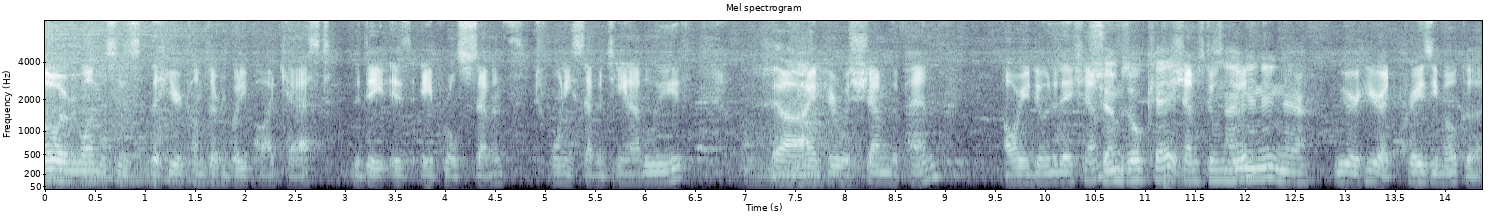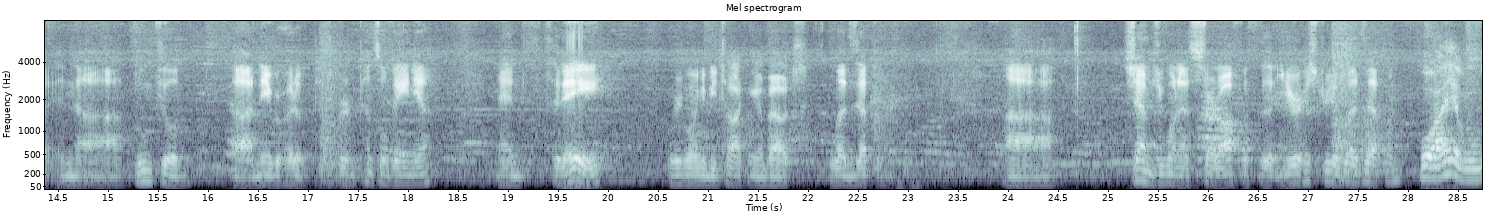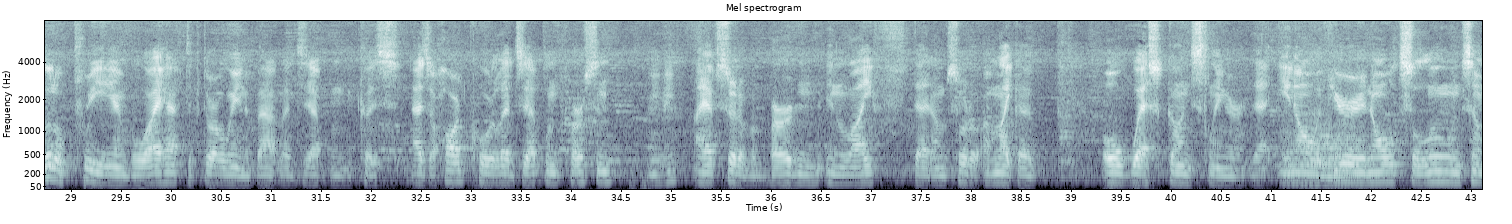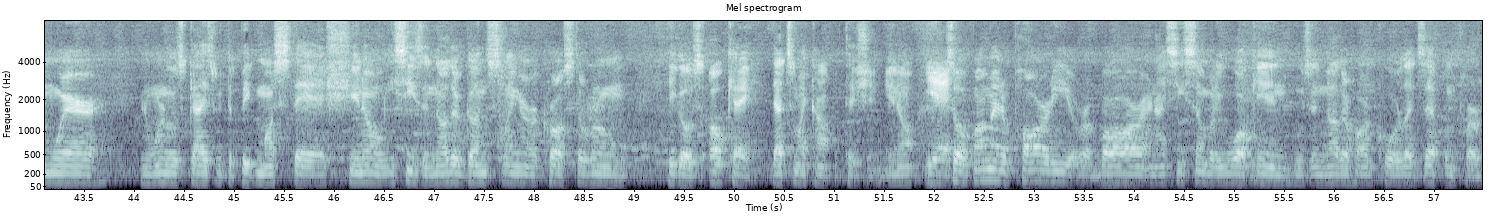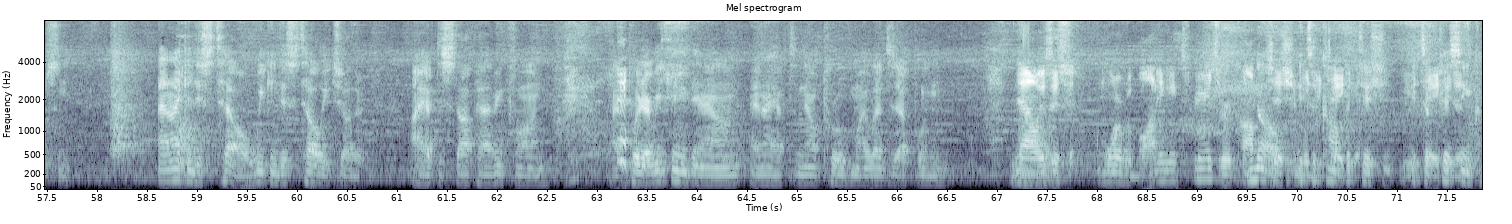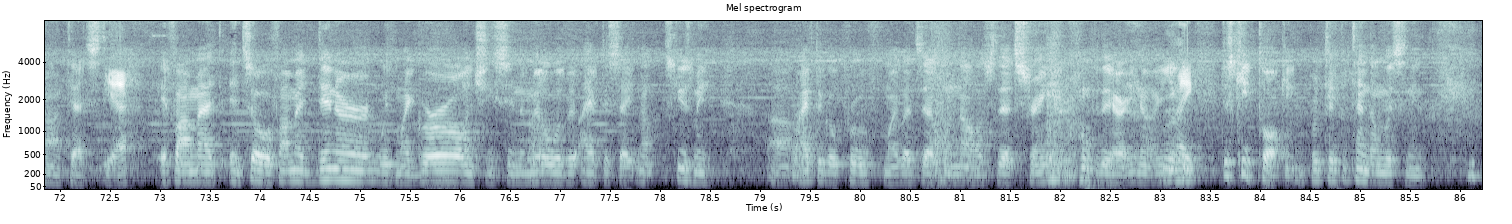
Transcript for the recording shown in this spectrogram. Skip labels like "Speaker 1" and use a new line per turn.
hello everyone. This is the Here Comes Everybody podcast. The date is April 7th, 2017, I believe. Uh, I am here with Shem the Pen. How are you doing today, Shem?
Shem's okay.
Shem's doing
Hanging
good?
in there.
We are here at Crazy Mocha in uh, Bloomfield uh, neighborhood of Pittsburgh, Pennsylvania. And today we're going to be talking about Led Zeppelin. Uh, Shem, do you want to start off with the, your history of Led Zeppelin?
Well, I have a little preamble I have to throw in about Led Zeppelin because as a hardcore Led Zeppelin person,
Mm-hmm.
I have sort of a burden in life that I'm sort of I'm like a old west gunslinger that you know if you're in an old saloon somewhere and one of those guys with the big mustache, you know, he sees another gunslinger across the room, he goes, "Okay, that's my competition," you know.
Yeah.
So if I'm at a party or a bar and I see somebody walk in who's another hardcore Led Zeppelin person, and I can just tell, we can just tell each other, I have to stop having fun. I put everything down, and I have to now prove my Led Zeppelin.
Now, is this more of a bonding experience or a competition?
No, it's a
take it?
competition. It's a
take it
pissing contest.
Yeah.
If I'm at, and so if I'm at dinner with my girl and she's in the middle of it, I have to say, no, excuse me, uh, I have to go prove my Led Zeppelin knowledge to that stranger over there. You know, you
Right.
just keep talking, pretend, pretend I'm listening.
